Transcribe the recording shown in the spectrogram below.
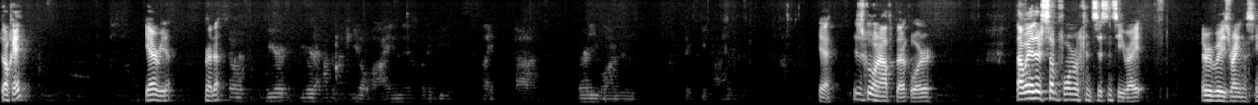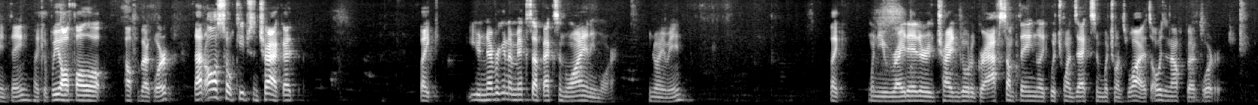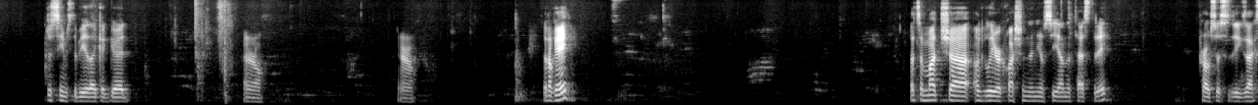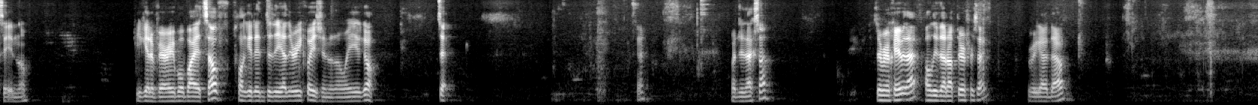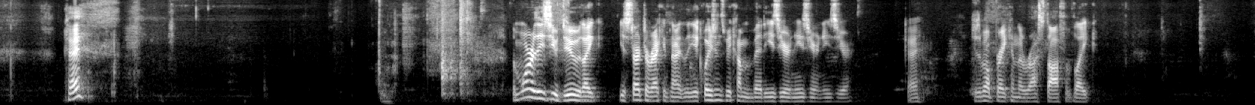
okay. Yeah, read it. Read it. So you were to have a POI in this, would it be like, uh, thirty-one sixty-nine? You just go in alphabetical order. That way, there's some form of consistency, right? Everybody's writing the same thing. Like if we all follow alphabetical order, that also keeps in track. I, like you're never gonna mix up x and y anymore. You know what I mean? Like when you write it or you try and go to graph something, like which one's x and which one's y, it's always in alphabetical order. Just seems to be like a good. I don't know. I don't know. Is that okay? That's a much uh, uglier question than you'll see on the test today. Process is the exact same though. You get a variable by itself, plug it into the other equation, and away you go. That's it. Okay. Want to do the next one? Is everybody okay with that? I'll leave that up there for a sec. Everybody got it down? Okay. The more of these you do, like you start to recognize the equations become a bit easier and easier and easier. Okay. Just about breaking the rust off of like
